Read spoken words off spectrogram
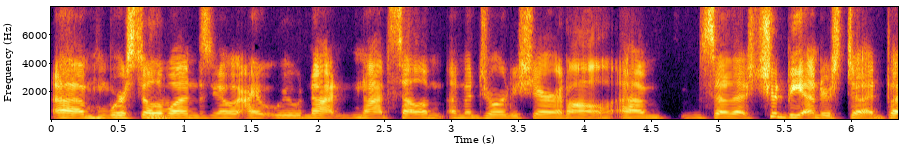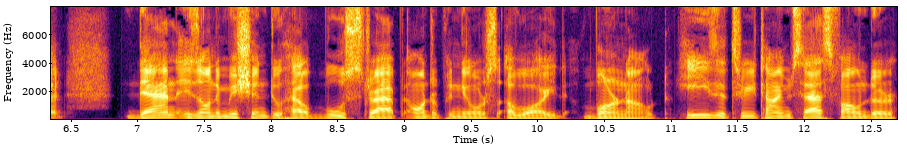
um, we're still the hmm. ones you know I, we would not not sell a, a majority share at all um, so that should be understood but Dan is on a mission to help bootstrapped entrepreneurs avoid burnout. He's a three time SaaS founder,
